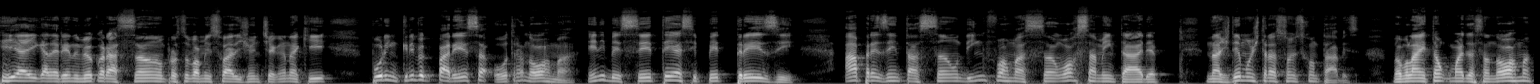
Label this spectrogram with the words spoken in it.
E aí, galerinha do meu coração, professor Valmir Soares Júnior chegando aqui. Por incrível que pareça, outra norma. NBC TSP 13. Apresentação de informação orçamentária nas demonstrações contábeis. Vamos lá então com mais dessa norma.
